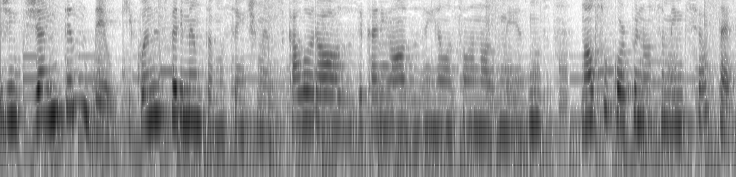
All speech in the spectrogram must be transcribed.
A gente já entendeu que quando experimentamos sentimentos calorosos e carinhosos em relação a nós mesmos, nosso corpo e nossa mente se alteram.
